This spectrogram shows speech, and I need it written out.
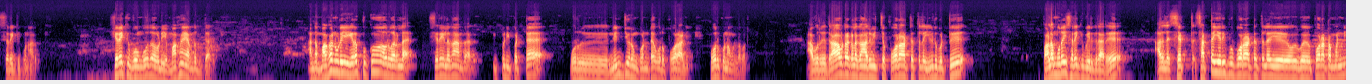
சிறைக்கு போனார். சிறைக்கு போகும்போது அவருடைய மகன் இறந்து விட்டார். அந்த மகனுடைய இறப்புக்கும் அவர் வரல. சிறையில் தான் இருந்தார். இப்படிப்பட்ட ஒரு நெஞ்சுரம் கொண்ட ஒரு போராளி போர்க்குணம் உள்ளவர். அவர் திராவிடர் கழகம் அறிவித்த போராட்டத்தில் ஈடுபட்டு பல முறை சிறைக்கு போயிருக்கிறாரு. அதில் சட்ட சட்ட எரிப்பு போராட்டத்தில் போராட்டம் பண்ணி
